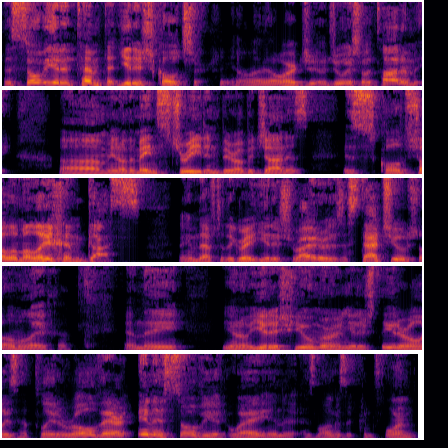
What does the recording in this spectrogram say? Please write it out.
the Soviet attempt at Yiddish culture, you know, or Jew- Jewish autonomy. Um, you know, the main street in Birobidzhan is is called Shalom Aleichem Gas, named after the great Yiddish writer. There's a statue of Shalom Aleichem, and the you know Yiddish humor and Yiddish theater always have played a role there in a Soviet way, in as long as it conformed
